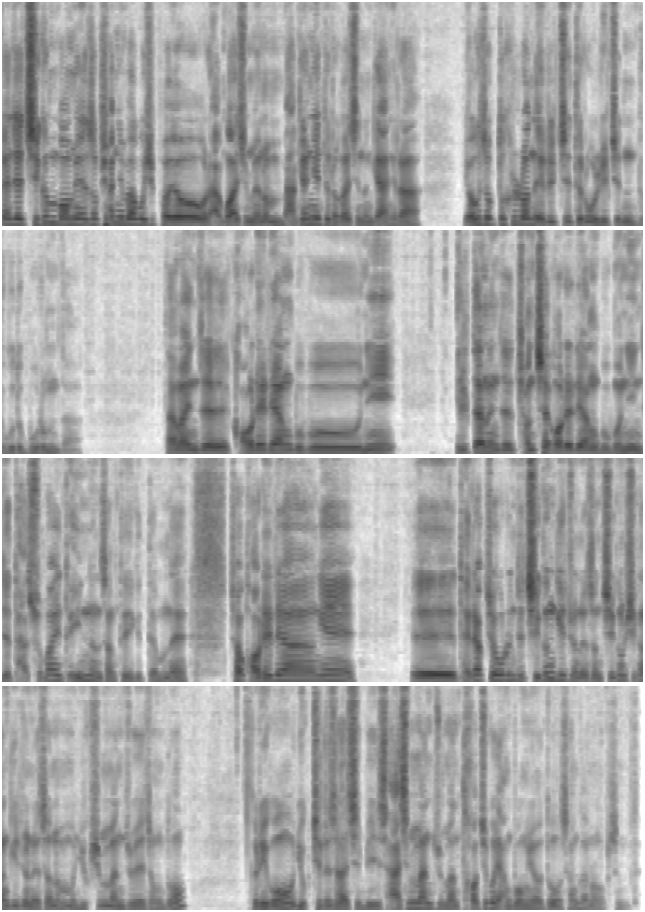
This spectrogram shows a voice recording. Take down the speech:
그러니까 이제 지금 범위에서 편입하고 싶어요라고 하시면은 막연히 들어가시는 게 아니라 여기서부터 흘러내릴지 들어올릴지는 누구도 모릅니다. 다만 이제 거래량 부분이 일단은 이제 전체 거래량 부분이 이제 다 수반이 돼 있는 상태이기 때문에 저 거래량의 에, 대략적으로 이제 지금 기준에서는 지금 시간 기준에서는 뭐 60만 주의 정도 그리고 6, 7, 42, 40만 주만 터지고 양봉이어도 상관은 없습니다.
